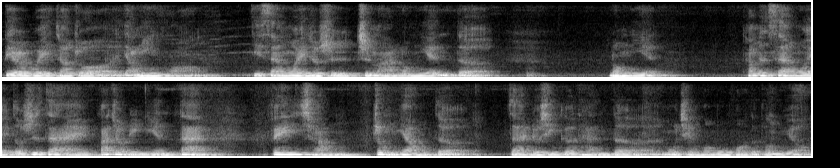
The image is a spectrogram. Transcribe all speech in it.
第二位叫做杨明煌，第三位就是芝麻龙眼的龙眼。他们三位都是在八九零年代非常重要的，在流行歌坛的幕前或幕后的朋友。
